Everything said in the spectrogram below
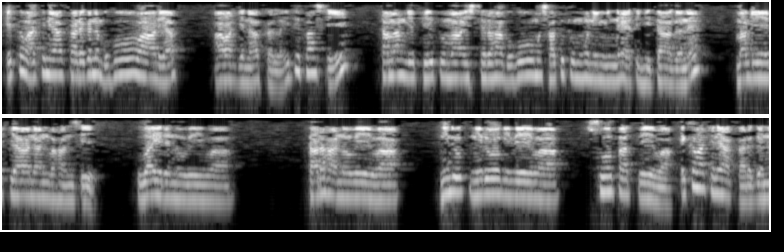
එක වචනයක් අරගෙන බොහෝ වාරයක් ආවර්ජනා කළා ඊට පස්සේ තමන්ගේ පියතුමා ඉස්සරහා බොහෝම සතුටු මුහුණින් ඉන්න ඇති හිතාගෙන මගේ පියාණන් වහන්සේ වෛර නොවේවා තරහ නොවේවා නිදුක් නිරෝගී වේවා සුවපත් වේවා. එක වචනයක් අරගෙන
